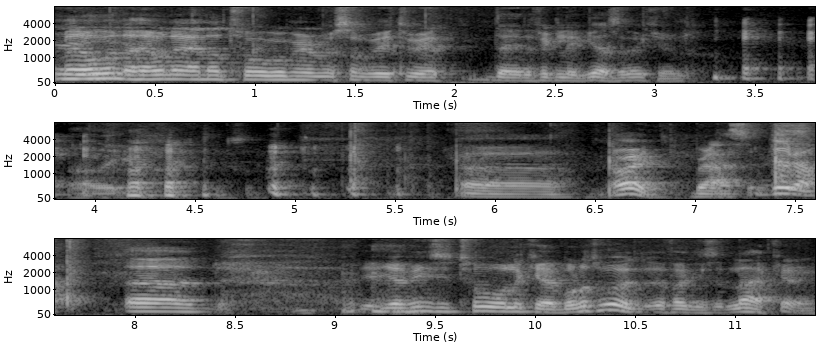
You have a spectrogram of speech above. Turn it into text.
men hon, hon är en av två gånger som vi vet Data fick ligga så det är kul. Ja, det är, Uh, alright. Brassers. Du då? Uh, jag finns ju två olika, båda två är faktiskt läkare.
